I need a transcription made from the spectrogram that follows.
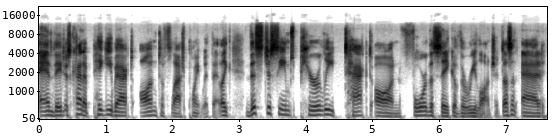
and they just kind of piggybacked onto Flashpoint with that. Like this just seems purely tacked on for the sake of the relaunch. It doesn't add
